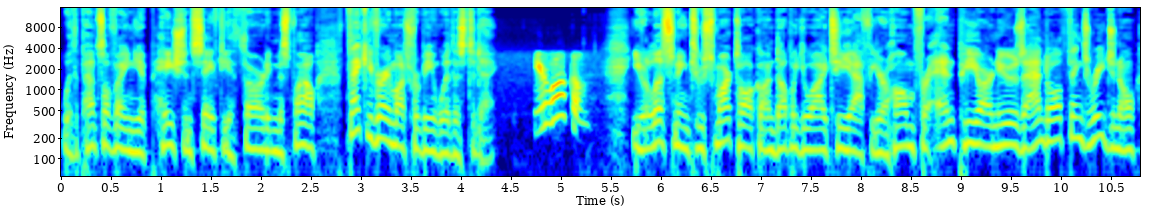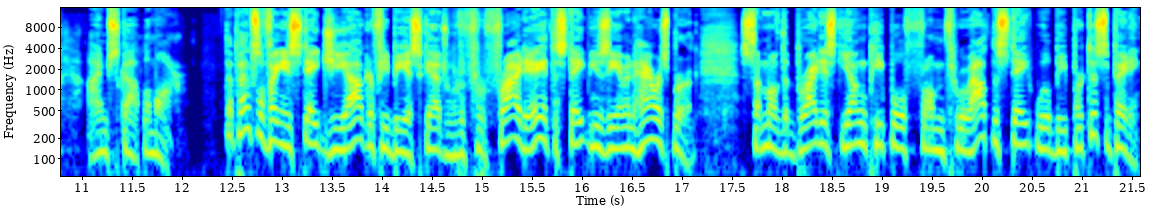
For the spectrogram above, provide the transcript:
with the Pennsylvania Patient Safety Authority. Ms. Feil, thank you very much for being with us today. You're welcome. You're listening to Smart Talk on WITF, your home for NPR News and all things regional. I'm Scott Lamar. The Pennsylvania State Geography Bee is scheduled for Friday at the State Museum in Harrisburg. Some of the brightest young people from throughout the state will be participating.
